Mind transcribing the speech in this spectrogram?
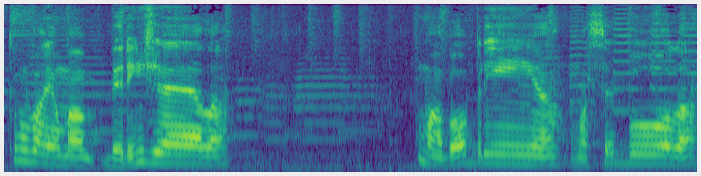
Então vai uma berinjela, uma abobrinha, uma cebola.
